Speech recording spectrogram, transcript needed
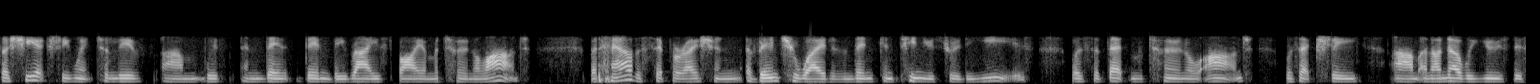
So she actually went to live um, with and then, then be raised by a maternal aunt. But how the separation eventuated and then continued through the years was that that maternal aunt was actually, um, and I know we use this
